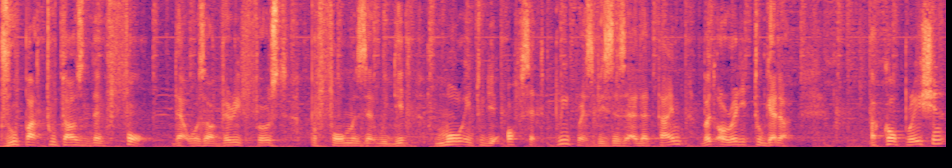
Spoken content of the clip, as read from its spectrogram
Drupa 2004. That was our very first performance that we did, more into the offset pre-press business at that time, but already together a cooperation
